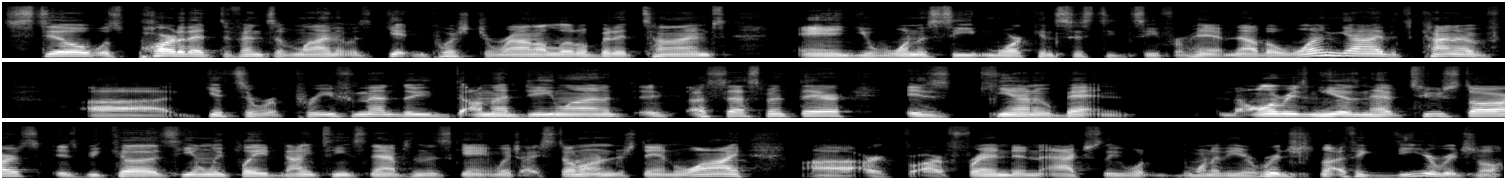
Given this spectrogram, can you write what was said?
still was part of that defensive line that was getting pushed around a little bit at times, and you want to see more consistency from him. Now, the one guy that's kind of uh, gets a reprieve from that on that D line uh, assessment there is Keanu Benton. The only reason he doesn't have two stars is because he only played 19 snaps in this game, which I still don't understand why. Uh, our, our friend and actually one of the original, I think the original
